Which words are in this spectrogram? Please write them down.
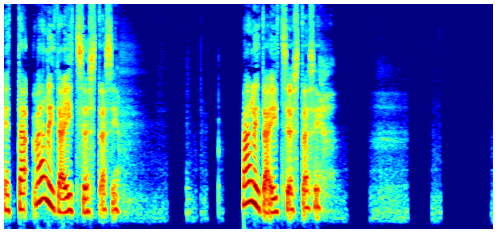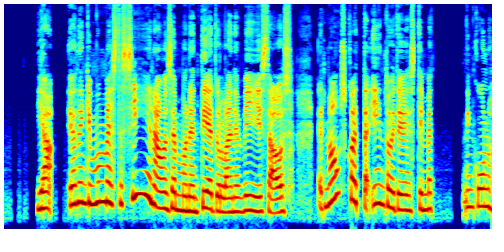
että välitä itsestäsi. Välitä itsestäsi. Ja jotenkin mun mielestä siinä on semmoinen tietynlainen viisaus, että mä uskon, että intuitiivisesti me niin kuin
